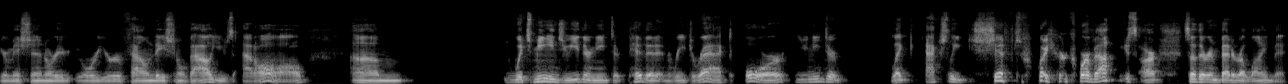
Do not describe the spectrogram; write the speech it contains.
your mission or or your foundational values at all um, which means you either need to pivot and redirect or you need to like actually shift what your core values are so they're in better alignment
